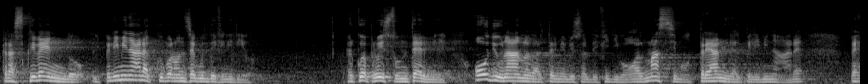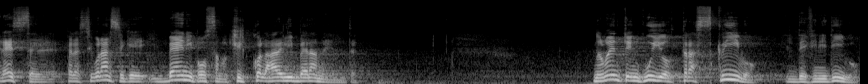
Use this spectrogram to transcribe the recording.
trascrivendo il preliminare a cui poi non segue il definitivo per cui è previsto un termine o di un anno dal termine previsto dal definitivo o al massimo tre anni dal preliminare per, essere, per assicurarsi che i beni possano circolare liberamente. Nel momento in cui io trascrivo il definitivo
